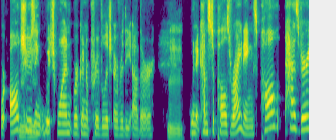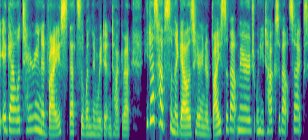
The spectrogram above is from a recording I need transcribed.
We're all Mhm. choosing which one we're going to privilege over the other. Mm, When it comes to Paul's writings, Paul has very egalitarian advice. That's the one thing we didn't talk about. He does have some egalitarian advice about marriage when he talks about sex.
